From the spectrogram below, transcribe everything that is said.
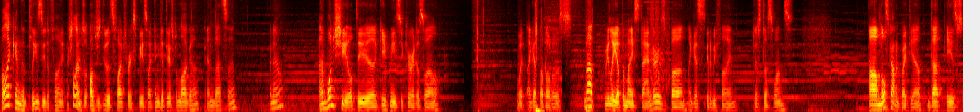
Well, I can at least do the fight. Actually, I'll just, I'll just do this fight for XP so I can get the Espalaga, and that's it for now. I have one shield to uh, keep me secured as well. Wait, I guess that was not really up to my standards, but I guess it's gonna be fine. Just this once. Um, no scouting quite yet. That is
